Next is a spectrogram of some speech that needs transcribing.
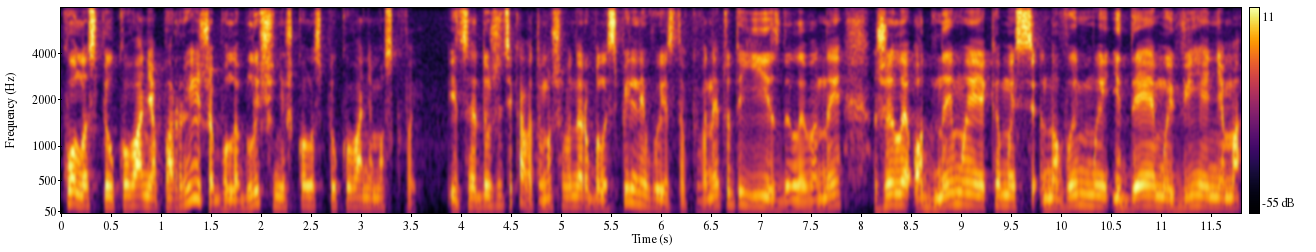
коло спілкування Парижа було ближче, ніж коло спілкування Москви. І це дуже цікаво, тому що вони робили спільні виставки, вони туди їздили, вони жили одними якимись новими ідеями, віяннями.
